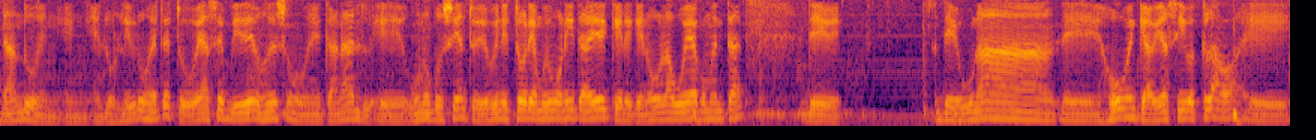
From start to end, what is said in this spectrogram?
dando en, en- en los libros de texto. Voy a hacer videos de eso en el canal eh, 1%. Yo vi una historia muy bonita ayer que, que no la voy a comentar, de de una eh, joven que había sido esclava eh,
